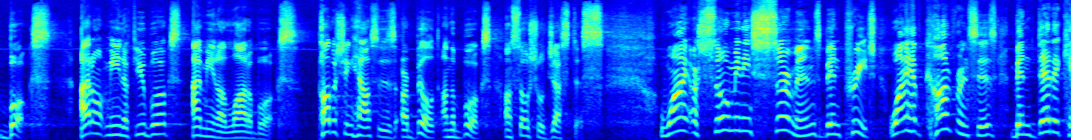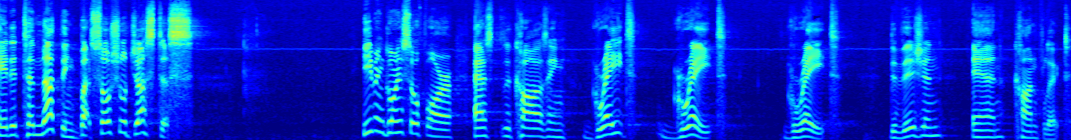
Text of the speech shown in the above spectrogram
books? I don't mean a few books, I mean a lot of books. Publishing houses are built on the books on social justice. Why are so many sermons been preached? Why have conferences been dedicated to nothing but social justice? Even going so far as to causing great, great, great division and conflict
